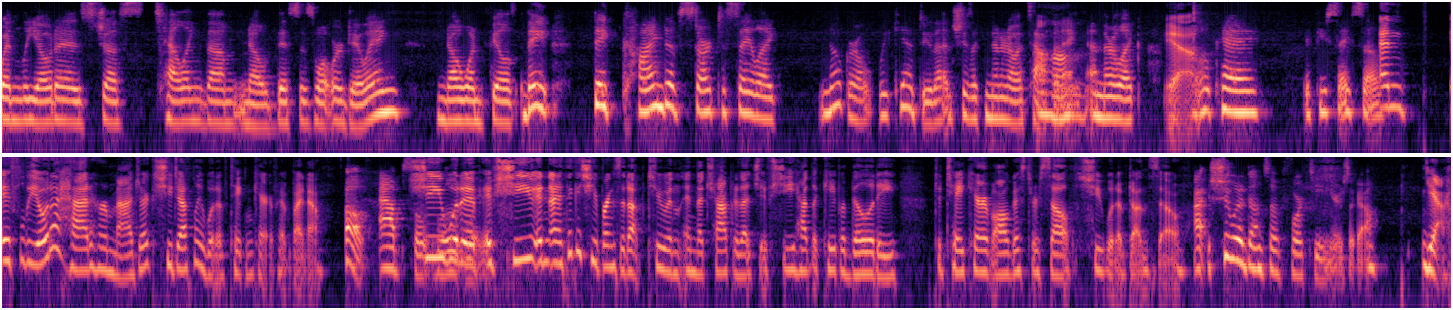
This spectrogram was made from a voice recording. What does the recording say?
when Leota is just telling them, "No, this is what we're doing," no one feels they they kind of start to say like, "No, girl, we can't do that." And she's like, "No, no, no, it's happening." Uh-huh. And they're like, "Yeah, okay, if you say so." And if Leota had her magic, she definitely would have taken care of him by now. Oh, absolutely. She would have if she and I think she brings it up too in, in the chapter that if she had the capability to take care of August herself, she would have done so. I, she would have done so 14 years ago. Yeah.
